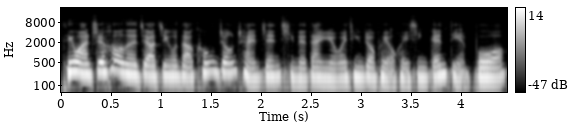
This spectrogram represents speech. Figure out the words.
听完之后呢，就要进入到空中传真情的单元，为听众朋友回信跟点播。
